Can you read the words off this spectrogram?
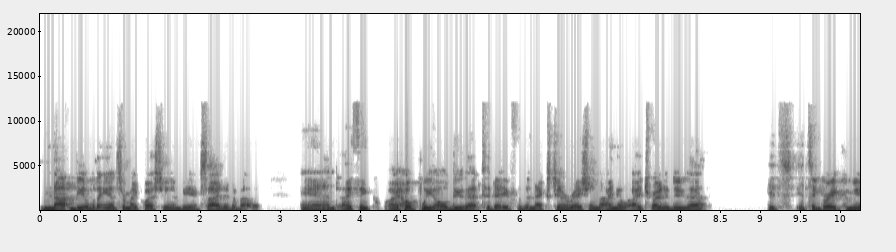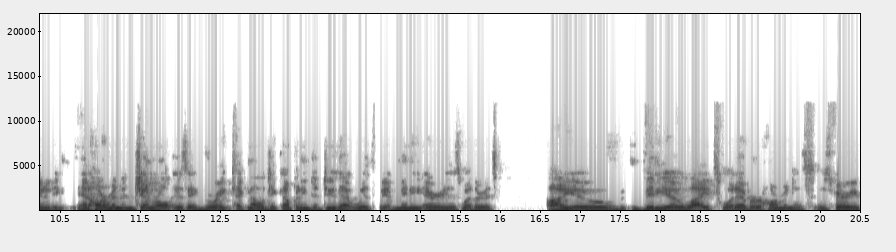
not be able to answer my question and be excited about it. And i think i hope we all do that today for the next generation. I know i try to do that it's it's a great community and harman in general is a great technology company to do that with we have many areas whether it's audio video lights whatever harman is is very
